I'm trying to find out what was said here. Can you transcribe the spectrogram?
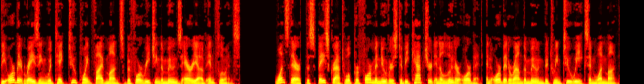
The orbit raising would take 2.5 months before reaching the Moon's area of influence. Once there, the spacecraft will perform maneuvers to be captured in a lunar orbit, and orbit around the Moon between two weeks and one month.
